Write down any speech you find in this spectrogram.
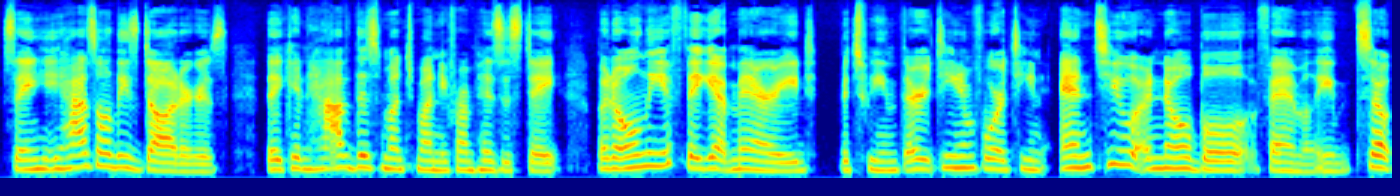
saying he has all these daughters. They can have this much money from his estate, but only if they get married between 13 and 14 and to a noble family. So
